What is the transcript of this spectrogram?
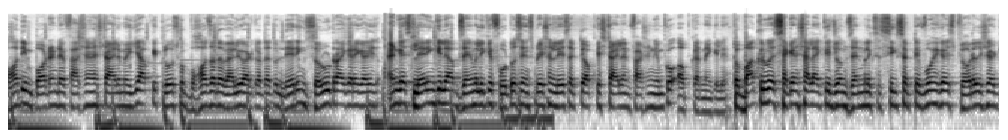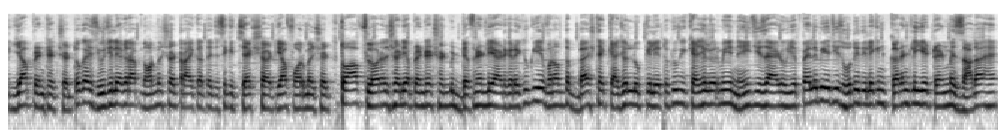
बहुत ही इंपॉर्टेंट है फ़ैशन स्टाइल में, ये आपके क्लोथ को बहुत ज़्यादा वैल्यू एड करता है तो लेयरिंग ज़रूर ट्राई करेगा एंड गैस लेयरिंग के लिए आप जैन मलिक के फ़ोटो से इंस्पिरेशन ले सकते हो आपके स्टाइल एंड फ़ैशन गेम को अप करने के लिए। तो बात करूँगा सेकंड स्टाइल है कि जो हम जैन मलिक से सीख सकते हैं, वो है फ्लोरल शर्ट या प्रिंटेड शर्ट तो गैस यूजुअली अगर आप नॉर्मल शर्ट ट्राई करते हैं, जैसे कि चेक शर्ट या फॉर्मल शर्ट तो आप फ्लोरल शर्ट या प्रिंटेड शर्ट भी डेफिनेटली ऐड करें, क्योंकि ये वन ऑफ़ द बेस्ट है कैजुअल लुक के लिए। तो क्योंकि कैजुअल वेयर में ये नई चीज़ ऐड हुई है, पहले भी ये चीज़ होती थी, लेकिन करंटली ये ट्रेंड में ज़्यादा है।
